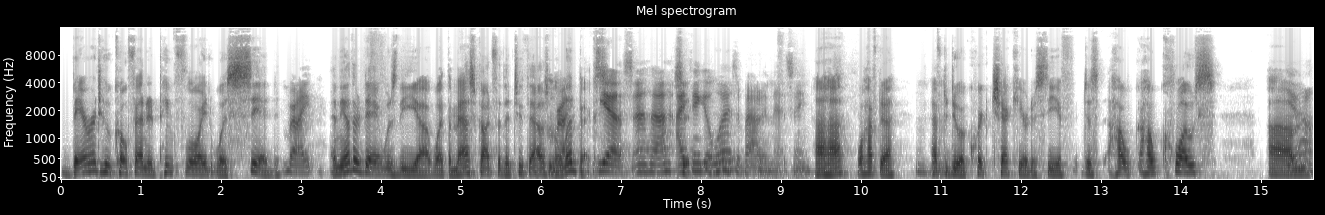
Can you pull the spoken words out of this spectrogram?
Barrett, who co founded Pink Floyd, was Syd. Right. And the other day it was the uh, what the mascot for the 2000 right. Olympics. Yes. Uh huh. I think it was about in that same. Uh huh. We'll have to Mm-hmm. have to do a quick check here to see if just how how close. Um, yeah.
